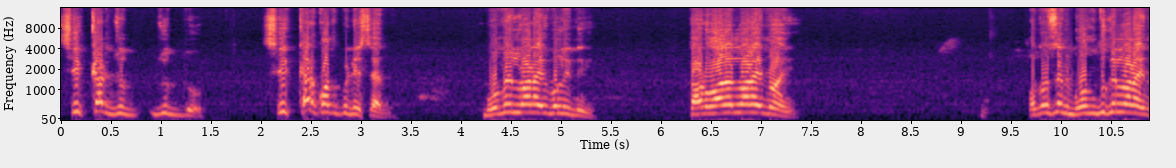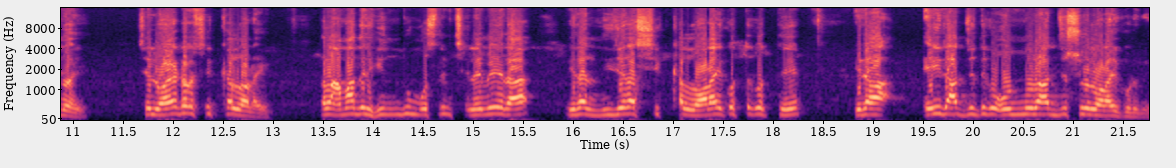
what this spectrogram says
শিক্ষার যুদ্ধ- শিক্ষার কম্পিটিশন বোমের লড়াই বলিনি, তরোয়ালের লড়াই নয়। অথচ বন্দুকের লড়াই নয় সেই লড়াইটা শিক্ষার লড়াই। তাহলে আমাদের হিন্দু মুসলিম ছেলেমেয়েরা এরা নিজেরা শিক্ষার লড়াই করতে করতে এরা এই রাজ্য থেকে অন্য রাজ্যের সঙ্গে লড়াই করবে।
